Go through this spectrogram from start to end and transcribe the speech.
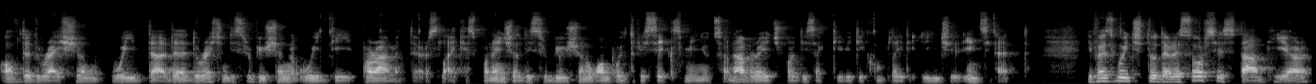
of the duration with uh, the duration distribution with the parameters like exponential distribution 1.36 minutes on average for this activity complete incident. If I switch to the resources tab here,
